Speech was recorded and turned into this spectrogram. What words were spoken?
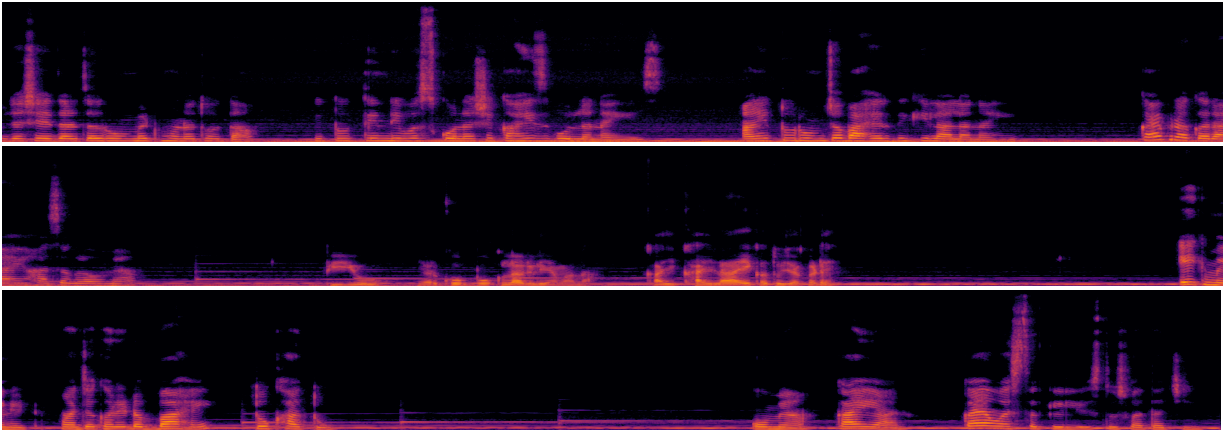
तुझ्या शेजारचा रूममेट म्हणत होता की तू तीन दिवस कोणाशी काहीच बोलला नाहीयेस आणि तू रूमच्या बाहेर देखील आला नाही. काय प्रकार आहे हा सगळा ओम्या? पियू यार खूप भूक लागली आहे मला. काही खायला आहे का तुझ्याकडे? एक मिनिट माझ्याकडे डब्बा आहे तो खा तू. ओम्या काय यार? काय अवस्था केलीस तू स्वतःची?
